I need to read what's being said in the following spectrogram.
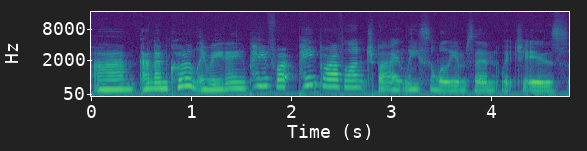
um, and I'm currently reading Paper, Paper Avalanche by Lisa Williamson, which is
